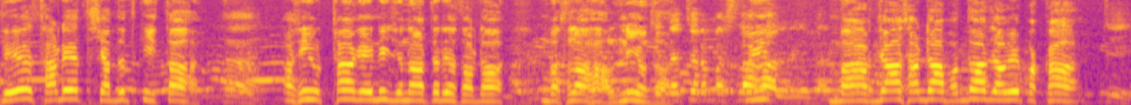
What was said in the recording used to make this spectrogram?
ਜੇ ਸਾਡੇ ਤਸ਼ੱਦਦ ਕੀਤਾ ਅਸੀਂ ਉੱਠਾਂਗੇ ਨਹੀਂ ਜਿੰਨਾ ਚਿਰ ਸਾਡਾ ਮਸਲਾ ਹੱਲ ਨਹੀਂ ਹੁੰਦਾ। ਜਿੰਨਾ ਚਿਰ ਮਸਲਾ ਹੱਲ ਨਹੀਂ ਹੁੰਦਾ। ਮਾਰਜਾ ਸਾਡਾ ਵੱਧਾ ਜਾਵੇ ਪੱਕਾ ਜੀ।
